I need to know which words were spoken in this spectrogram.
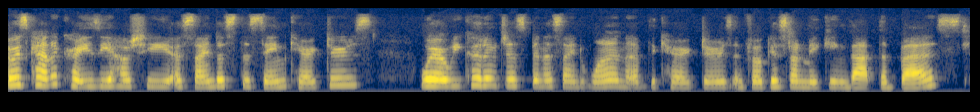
It was kind of crazy how she assigned us the same characters, where we could have just been assigned one of the characters and focused on making that the best.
